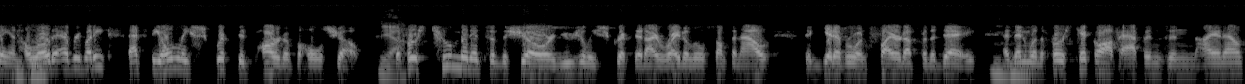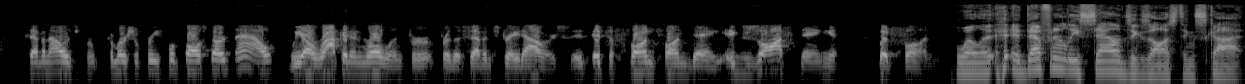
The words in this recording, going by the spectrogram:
saying Mhm. hello to everybody. That's the only scripted part of the whole show. Yeah. The first two minutes of the show are usually scripted. I write a little something out to get everyone fired up for the day. Mm-hmm. And then when the first kickoff happens and I announce seven hours of commercial free football start now, we are rocking and rolling for, for the seven straight hours. It, it's a fun, fun day. Exhausting, but fun. Well, it, it definitely sounds exhausting, Scott.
